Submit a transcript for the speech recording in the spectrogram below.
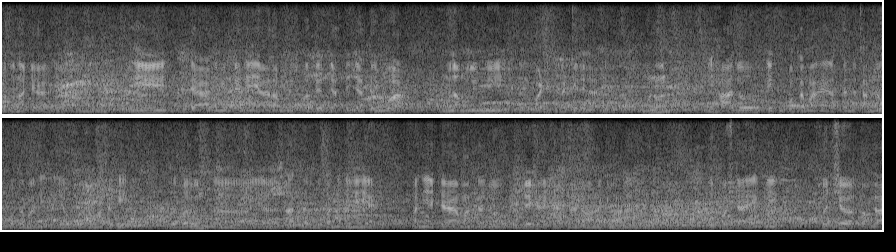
कोरोनाच्या या कालमधून. आणि त्या निमित्ताने या रांगोळी स्पर्धेत जास्तीत जास्त युवा मुलामुलींनी पार्टिसिपेट केलेला आहे. म्हणून हा जो एक उपक्रम आहे अत्यंत चांगला उपक्रम आहे लोकांनी दिलेली आहे. आणि याच्या मागचा जो उद्देश आहे शासनाचा म्हणा किंवा महानगरपालिकेचा तो स्पष्ट आहे की स्वच्छ आपला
